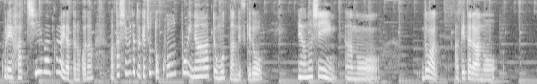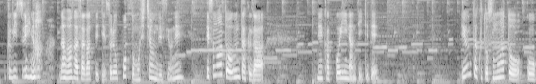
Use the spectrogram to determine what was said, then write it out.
これ8話くらいだったのかな？私見た時はちょっと紺っぽいなーって思ったんですけど、ね、あのシーン、あの、ドア開けたらあの、首吊りの 縄が下がってて、それをポッともしちゃうんですよね。で、その後、うんたくが、ね、かっこいいなんて言ってて。で、うんたくとその後、こう、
